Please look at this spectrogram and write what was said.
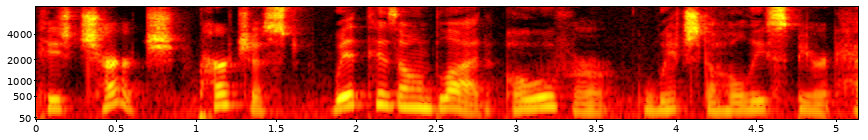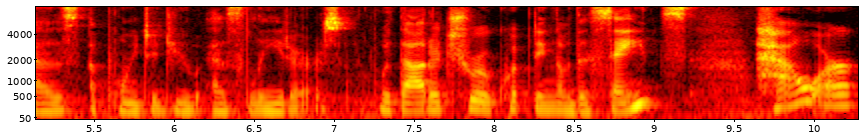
His church purchased with his own blood over which the Holy Spirit has appointed you as leaders. Without a true equipping of the saints, how are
